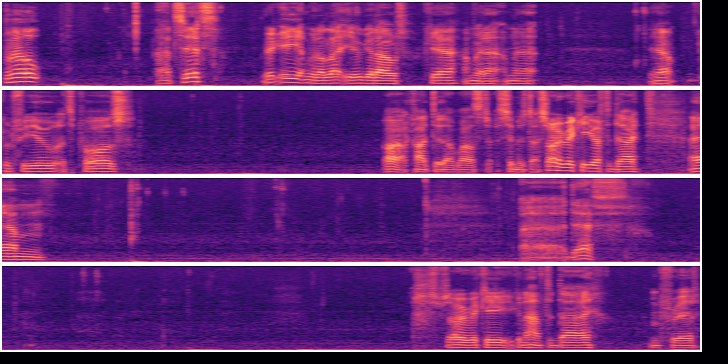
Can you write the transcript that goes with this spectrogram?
Well, that's it. Ricky, I'm gonna let you get out. Okay, I'm gonna, I'm gonna. Yeah, good for you. Let's pause. Oh, I can't do that whilst Simmers die. Sorry, Ricky, you have to die. Um, uh, death. Sorry, Ricky, you're gonna have to die. I'm afraid.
